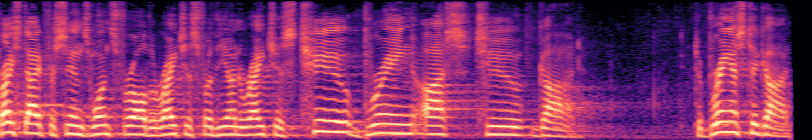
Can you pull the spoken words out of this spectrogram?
Christ died for sins once for all, the righteous for the unrighteous, to bring us to God to bring us to God.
